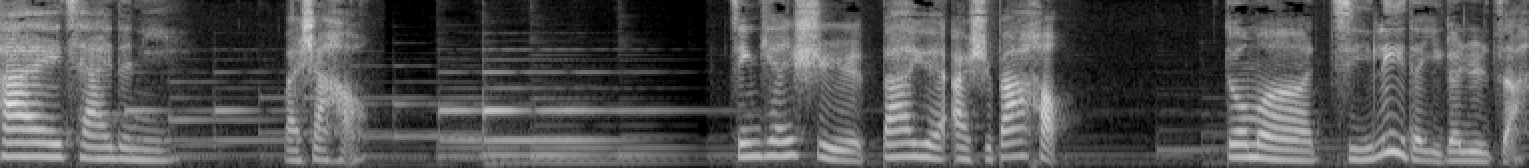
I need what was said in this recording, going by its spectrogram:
嗨，亲爱的你，晚上好。今天是八月二十八号，多么吉利的一个日子啊！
